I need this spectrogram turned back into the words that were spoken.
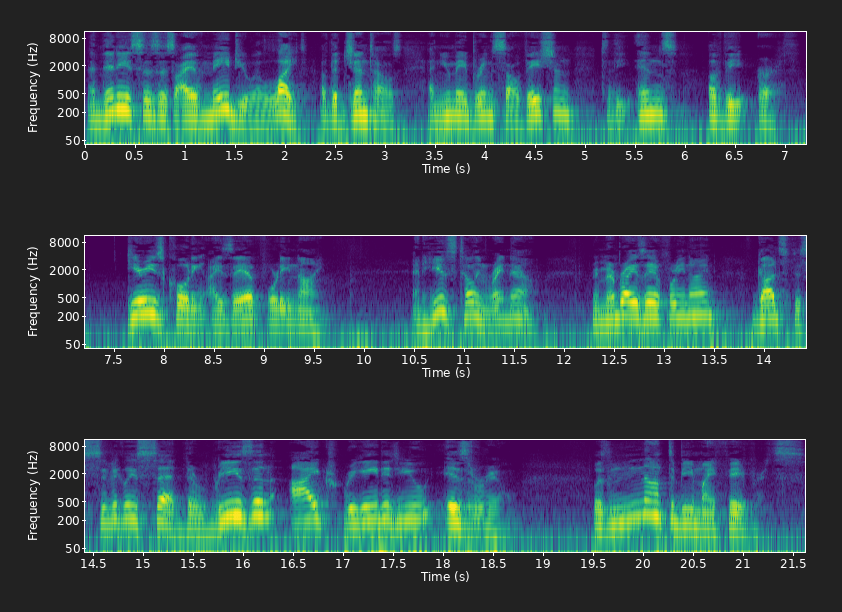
And then he says this I have made you a light of the Gentiles, and you may bring salvation to the ends of the earth. Here he's quoting Isaiah 49. And he is telling right now, remember Isaiah 49? God specifically said, The reason I created you, Israel, was not to be my favorites,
